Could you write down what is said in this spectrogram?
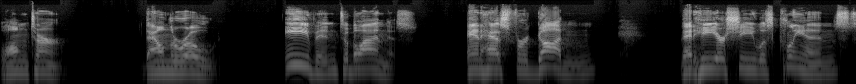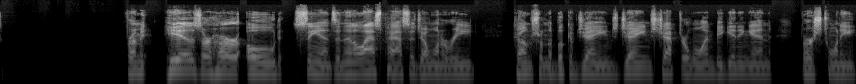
long term, down the road, even to blindness, and has forgotten that he or she was cleansed from his or her old sins. And then the last passage I want to read comes from the book of James, James chapter 1, beginning in verse 21.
